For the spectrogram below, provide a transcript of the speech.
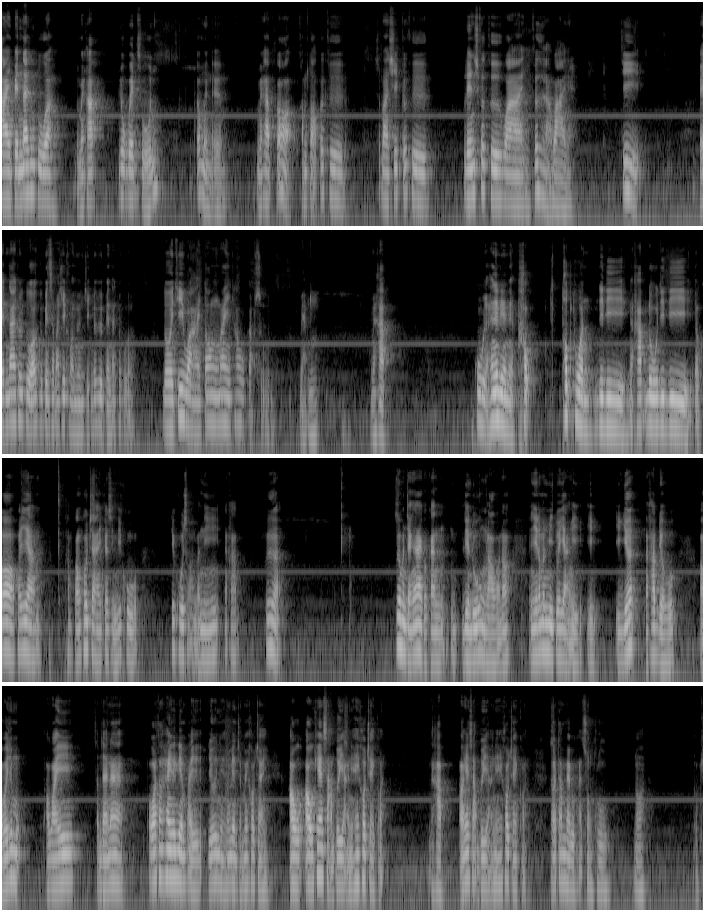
y เป็นได้ทุกตัวถูกไหมครับ ยกเว้นศูนย์ก็เหมือนเดิมไหมครับ ก็คำตอบก็คือสมาชิกก็คือ range ก็คือ y ก็คือหา y ที่เป็นได้ทุกตัวก็คือเป็นสมาชิกของจริงก็คือเป็นได้ทุกตัว โดยที่ y ต้องไม่เท่ากับ 0 แบบนี้นะครับกูอยากให้นักเรียนเนี่ยเขาทบทวนดีๆนะครับ ดูดีๆ แล้วก็พยายามทำความเข้าใจกับสิ่งที่ครูที่ครูสอนวันนี้นะครับ เพื่อ เพื่อมันจะง่ายกว่าการเรียนรู้ของเราเนาะ อันนี้แล้วมันมีตัวอย่างอีกอีกอีกเยอะนะครับ เดี๋ยวเอาไว้ชั่วโมงเอาไว้สัปดาห์หน้า เพราะว่าถ้าให้นักเรียนไปเยอะเนี่ยนักเรียนจะไม่เข้าใจ เอาเอาแค่ 3 ตัวอย่างนี้ให้เข้าใจก่อนนะครับ เอาแค่ 3 ตัวอย่างนี้ให้เข้าใจก่อน แล้วก็ทำแบบฝึกหัดส่งครูเนาะโอเค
